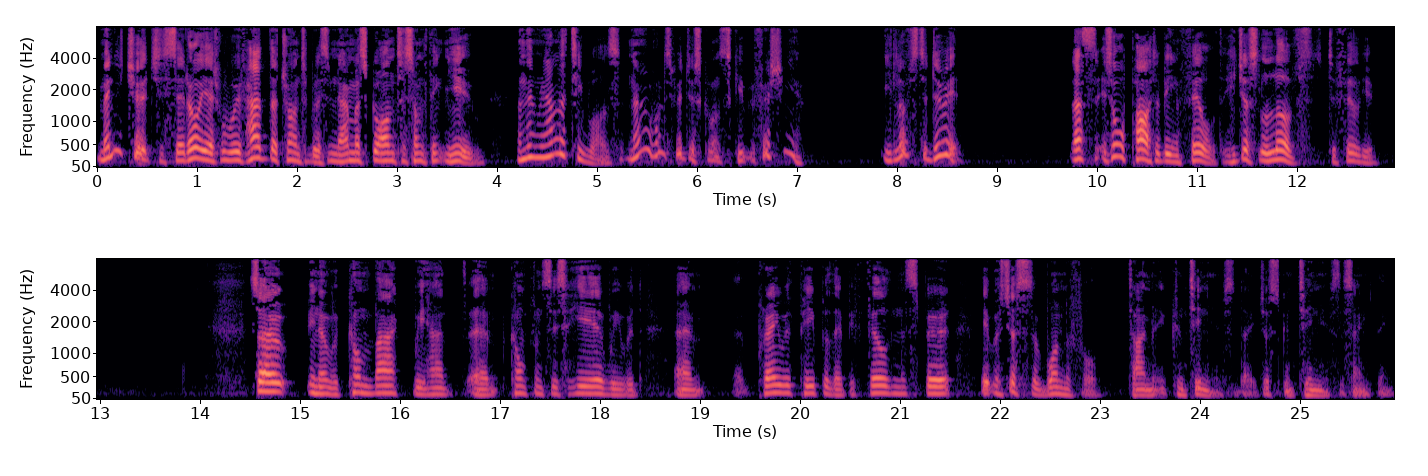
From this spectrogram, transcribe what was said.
Many churches said, oh, yes, well, we've had the Toronto baptism, now we must go on to something new. And the reality was, no, Holy Spirit just wants to keep refreshing you. He loves to do it. That's, it's all part of being filled. He just loves to fill you. So, you know, we'd come back, we had um, conferences here, we would um, pray with people, they'd be filled in the Spirit. It was just a wonderful time, and it continues today, just continues the same thing.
